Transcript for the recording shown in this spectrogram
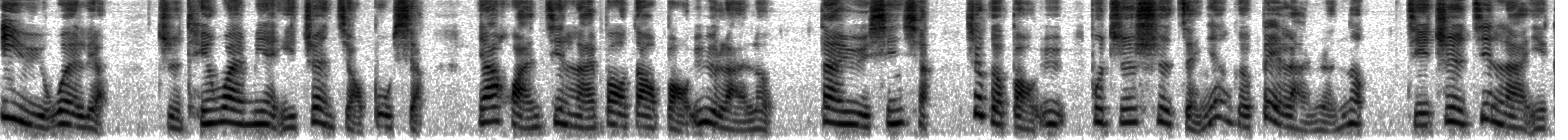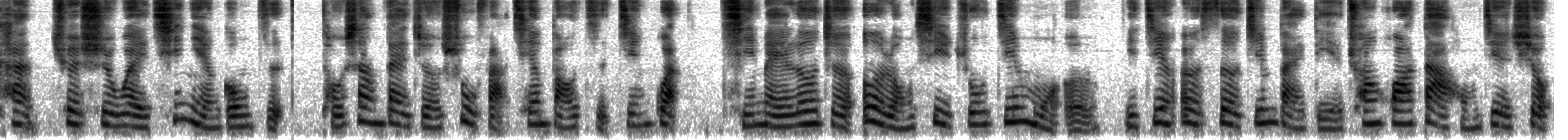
一语未了。只听外面一阵脚步响，丫鬟进来报道宝玉来了。黛玉心想：这个宝玉不知是怎样个被懒人呢？及至进来一看，却是位青年公子，头上戴着束发千宝紫金冠，齐眉勒着二龙戏珠金抹额，一件二色金百蝶穿花大红箭袖，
